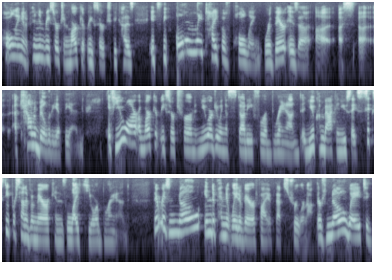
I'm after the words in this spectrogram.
polling and opinion research and market research because it's the only type of polling where there is a, a, a, a accountability at the end. If you are a market research firm and you are doing a study for a brand and you come back and you say 60% of Americans like your brand, there is no independent way to verify if that's true or not. There's no way to,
